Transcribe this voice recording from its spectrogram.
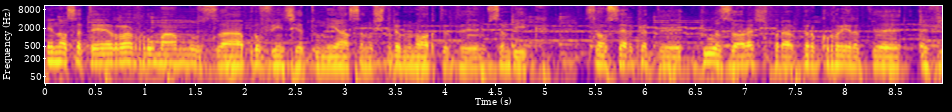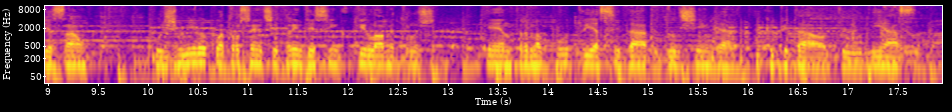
Em nossa terra, rumamos à província de Niassa, no extremo norte de Moçambique. São cerca de duas horas para percorrer de aviação os 1435 quilómetros entre Maputo e a cidade de Lixinga, a capital do Niassa.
